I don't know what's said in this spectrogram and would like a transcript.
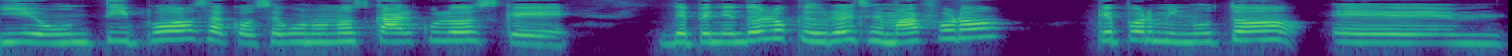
Y un tipo sacó según unos cálculos que, dependiendo de lo que dure el semáforo, que por minuto eh,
